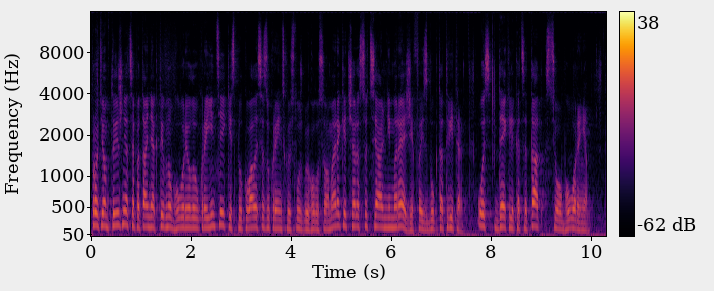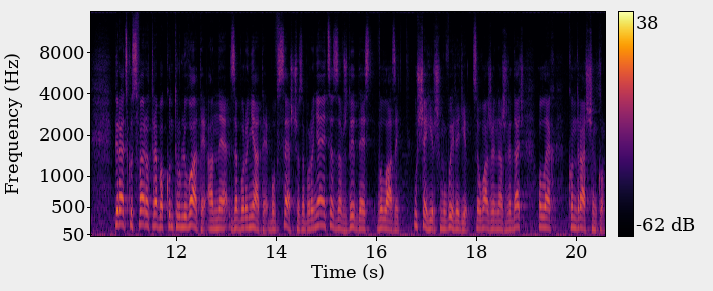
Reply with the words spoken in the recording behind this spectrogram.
Протягом тижня це питання активно обговорювали українці, які спілкувалися з Українською службою голосу Америки через соціальні мережі Facebook та Twitter. Ось декілька цитат з цього обговорення. Піратську сферу треба контролювати, а не забороняти, бо все, що забороняється, завжди десь вилазить у ще гіршому вигляді. Зауважує наш глядач Олег Кондращенко.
